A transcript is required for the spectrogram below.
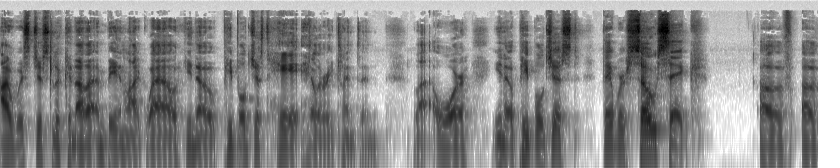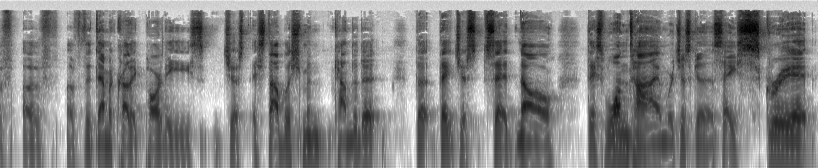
I was just looking at it and being like, well, you know, people just hate Hillary Clinton, like, or you know, people just they were so sick of of of of the Democratic Party's just establishment candidate that they just said no. This one time, we're just going to say screw it.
